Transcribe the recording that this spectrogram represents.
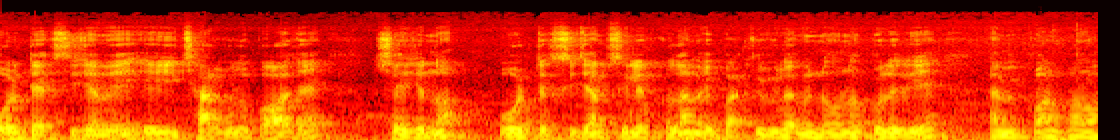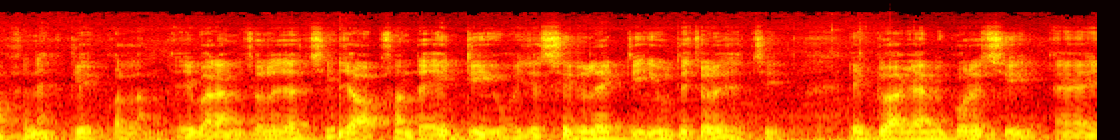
ওল্ড ট্যাক্স রিজামে এই ছাড়গুলো পাওয়া যায় সেই জন্য ওল্ড ট্যাক্স রিজাম সিলেক্ট করলাম, এই বাকিগুলো আমি নো করে দিয়ে আমি কনফার্ম অপশানে ক্লিক করলাম। এইবার আমি চলে যাচ্ছি, যে অপশানটা এইটটি ইউ ওই যে শিডিউল এইটটি ইউতে চলে যাচ্ছি। একটু আগে আমি করেছি, এই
